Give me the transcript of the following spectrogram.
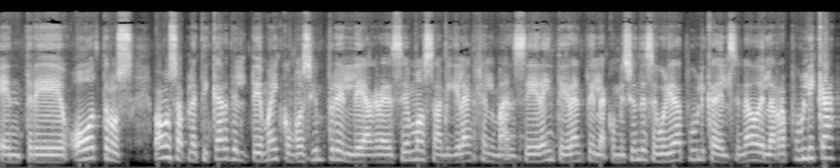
entre otros. Vamos a platicar del tema y como siempre le agradecemos a Miguel Ángel Mancera, integrante de la Comisión de Seguridad Pública del Senado de la República,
